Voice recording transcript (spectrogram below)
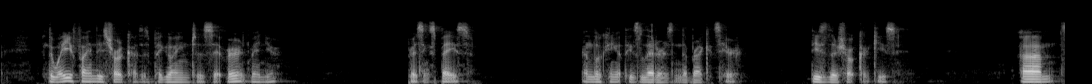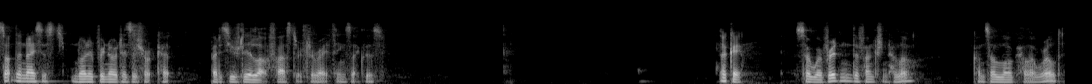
And the way you find these shortcuts is by going to the set variant menu, pressing space, and looking at these letters in the brackets here. These are the shortcut keys. Um, it's not the nicest, not every node has a shortcut, but it's usually a lot faster to write things like this. Okay, so we've written the function hello, console log hello world.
